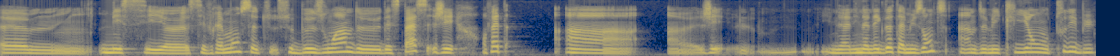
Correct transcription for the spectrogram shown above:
mais c'est vraiment ce besoin d'espace. J'ai, en fait, un, euh, j'ai une, anecdote amusante. Un de mes clients au tout début,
